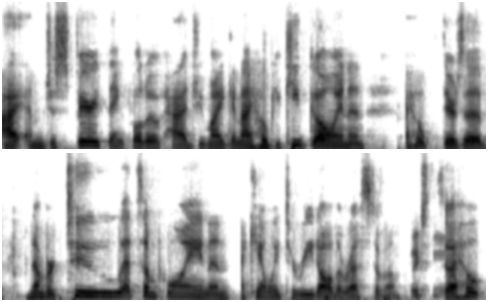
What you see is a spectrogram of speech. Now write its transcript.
I am just very thankful to have had you, Mike. And I hope you keep going. And I hope there's a number two at some point, and I can't wait to read all the rest of them. Thanks, Dan. So I hope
